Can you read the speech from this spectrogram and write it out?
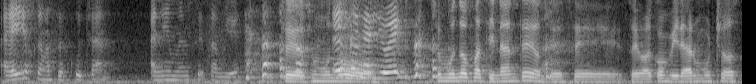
a ellos que nos escuchan, anímense también. Sí, es un mundo, es un mundo fascinante donde se, se va a combinar muchos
